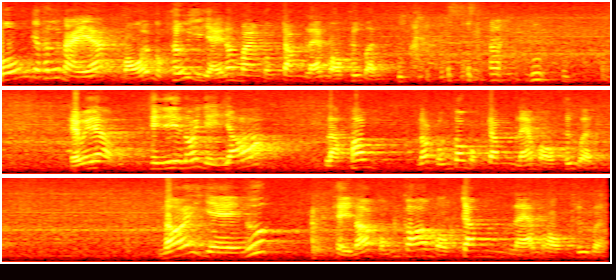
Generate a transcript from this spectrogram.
bốn cái thứ này á mỗi một thứ như vậy nó mang một trăm lẻ một thứ bệnh. Hiểu ý không? Thì nói về gió là phong nó cũng có một trăm lẻ một thứ bệnh. Nói về nước thì nó cũng có một trăm lẻ một thứ bệnh.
